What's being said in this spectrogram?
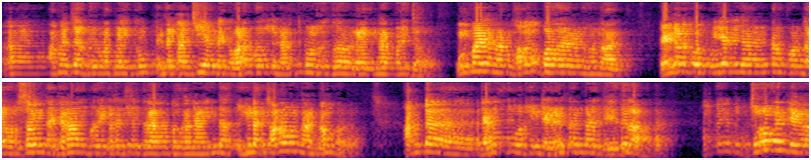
ஆஹ், அமைச்சர் பெருமக்களுக்கும் இந்த கட்சி இன்றைக்கு வடபகுதியில் நடத்தி கொண்டிருக்கிறவர்களுக்கு நான் படித்தவர் உண்மையில நான் கவலைப்படுறேன் என்று சொன்னால் எங்களுக்கு ஒரு உயரிய எண்ணம் கொண்ட ஒரு சிறந்த ஜனாதிபதி கிடைச்சிருக்கிறார் என்றதை நான் இந்த இந்த கனவை நான் நம்புறேன் அந்த ஜனாதிபதியின் எண்ணங்களுக்கு எதிராக துரோகம் செய்கிற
